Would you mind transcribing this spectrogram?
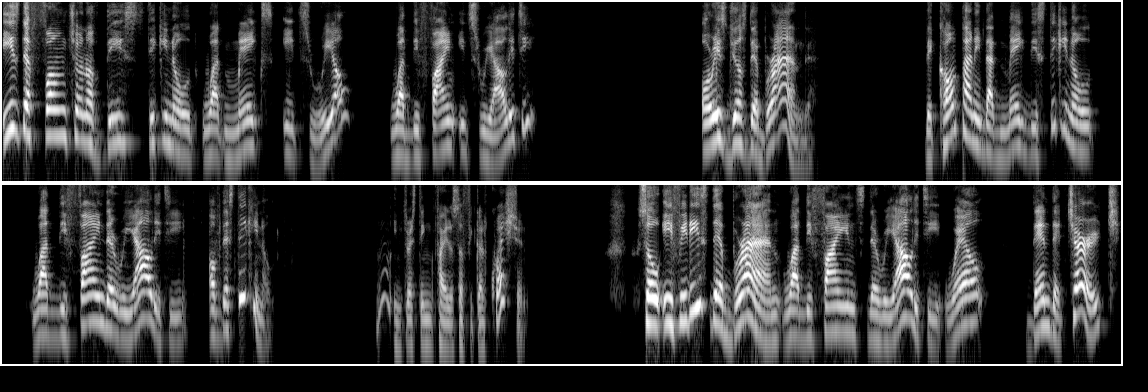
Is the function of this sticky note what makes it real? What define its reality? Or is just the brand? The company that made the sticky note what define the reality of the sticky note? Hmm, interesting philosophical question. So if it is the brand what defines the reality, well, then the church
